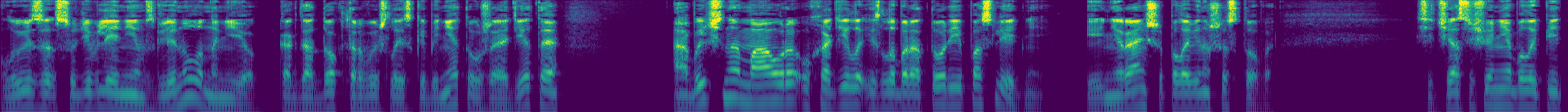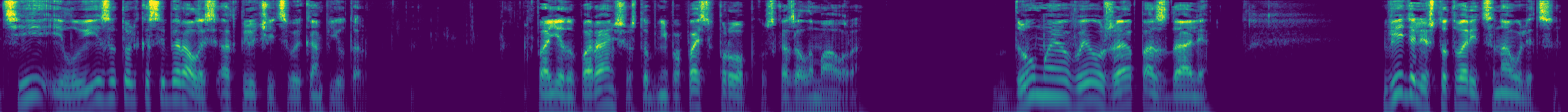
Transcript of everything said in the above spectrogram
Луиза с удивлением взглянула на нее, когда доктор вышла из кабинета, уже одетая. Обычно Маура уходила из лаборатории последней, и не раньше половины шестого. Сейчас еще не было пяти, и Луиза только собиралась отключить свой компьютер. «Поеду пораньше, чтобы не попасть в пробку», — сказала Маура. «Думаю, вы уже опоздали. Видели, что творится на улице?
